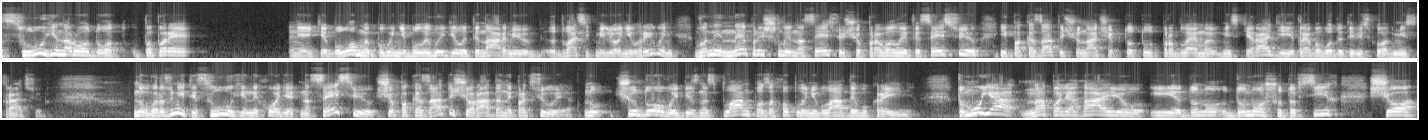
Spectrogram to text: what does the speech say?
слуги народу, от попереднє, яке було, ми повинні були виділити на армію 20 мільйонів гривень. Вони не прийшли на сесію, щоб провалити сесію і показати, що, начебто, тут проблеми в міській раді, і треба вводити військову адміністрацію. Ну, ви розумієте, слуги не ходять на сесію, щоб показати, що рада не працює. Ну, чудовий бізнес-план по захопленню влади в Україні. Тому я наполягаю і доно- доношу до всіх, що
